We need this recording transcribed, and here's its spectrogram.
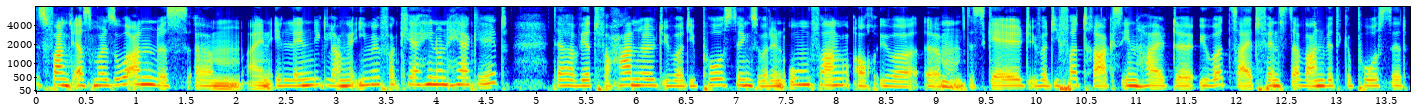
Das fängt erstmal so an, dass ähm, ein elendig langer E-Mail-Verkehr hin und her geht. Da wird verhandelt über die Postings, über den Umfang, auch über ähm, das Geld, über die Vertragsinhalte, über Zeitfenster, wann wird gepostet.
